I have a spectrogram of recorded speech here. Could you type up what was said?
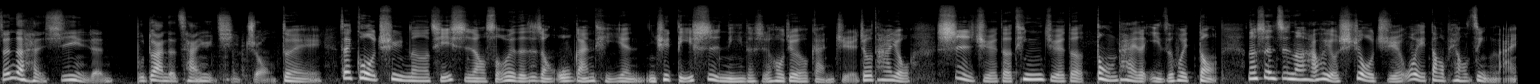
真的很吸引人。不断的参与其中。对，在过去呢，其实啊，所谓的这种无感体验，你去迪士尼的时候就有感觉，就它有视觉的、听觉的、动态的椅子会动，那甚至呢还会有嗅觉味道飘进来。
